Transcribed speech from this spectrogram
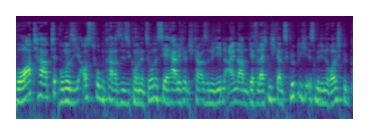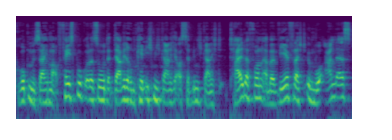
Board hat, wo man sich austoben kann. Also diese Kombination ist sehr herrlich und ich kann also nur jeden einladen, der vielleicht nicht ganz glücklich ist mit den Rollenspielgruppen, sage ich mal auf Facebook oder so. Da wiederum kenne ich mich gar nicht aus, da bin ich gar nicht Teil davon, aber wer vielleicht irgendwo anders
